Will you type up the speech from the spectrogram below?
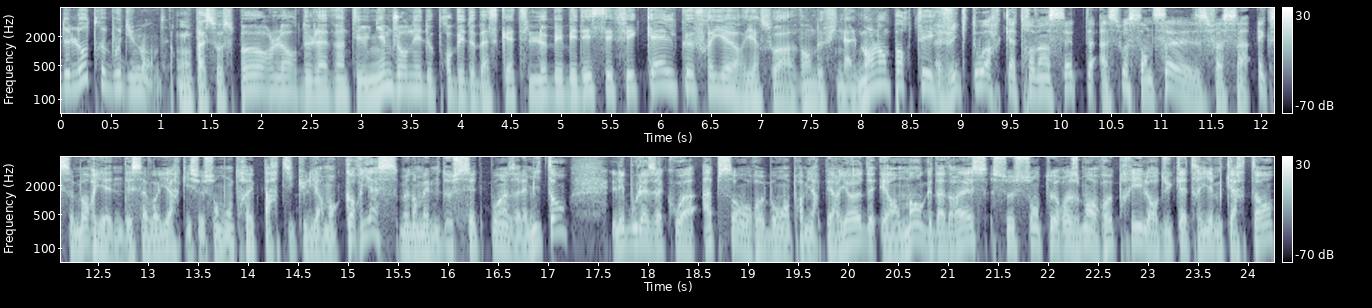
de l'autre bout du monde. On passe au sport. Lors de la 21e journée de Pro B de basket, le BBD s'est fait quelques frayeurs hier soir avant de finalement l'emporter. Victoire 87 à 76 face à Aix-Maurienne, des Savoyards qui se sont montrés particulièrement coriaces, menant même de 7 points à la mi-temps. Les Boulazacois, absents au rebond en première période et en manque d'adresse, se sont heureusement repris lors du quatrième quart-temps.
